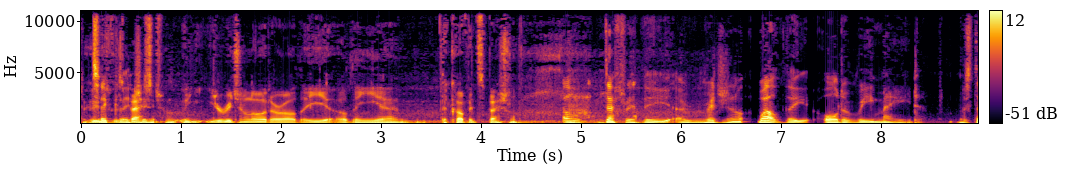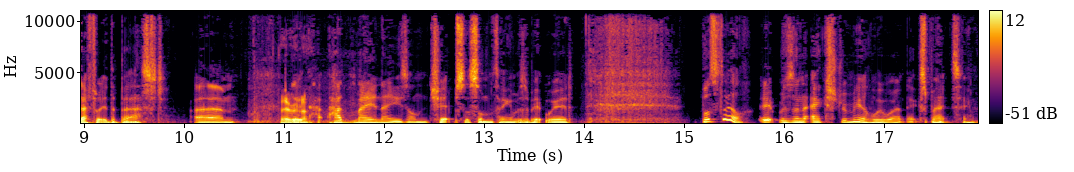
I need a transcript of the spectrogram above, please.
who, particularly best? cheap. Your original order or the or the um, the COVID special? Oh, definitely the original. Well, the order remade was definitely the best. Um, Fair enough. had mayonnaise on chips or something. It was a bit weird. But still, it was an extra meal we weren't expecting.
